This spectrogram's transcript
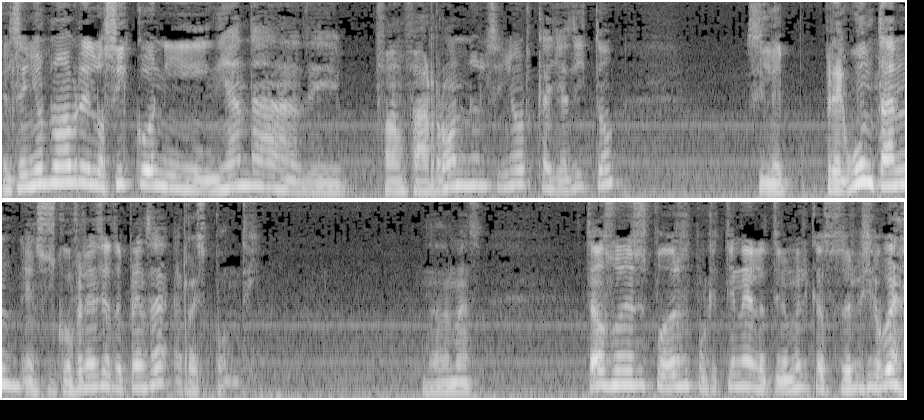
El señor no abre el hocico ni, anda de fanfarrón, el señor calladito. Si le preguntan en sus conferencias de prensa, responde. Nada más. Estados Unidos es poderoso porque tiene en Latinoamérica su servicio. Bueno,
